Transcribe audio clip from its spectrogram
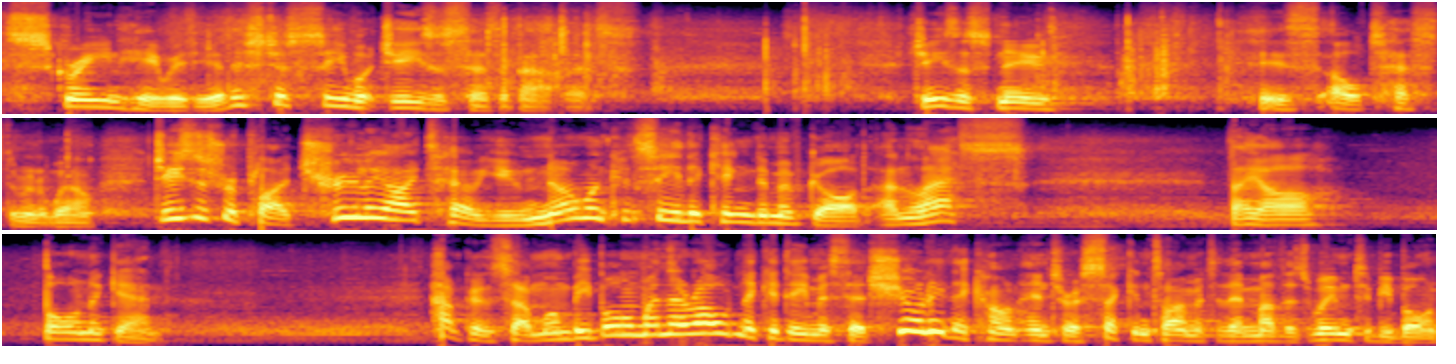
screen here with you. Let's just see what Jesus says about this. Jesus knew his Old Testament well. Jesus replied, Truly I tell you, no one can see the kingdom of God unless They are born again. How can someone be born when they're old? Nicodemus said. Surely they can't enter a second time into their mother's womb to be born.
